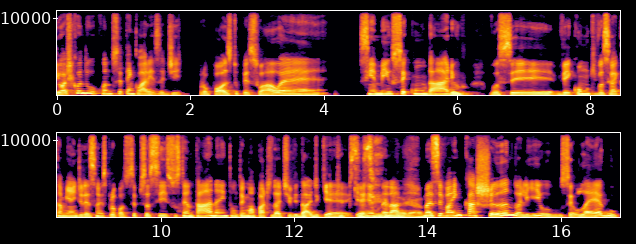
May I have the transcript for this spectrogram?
eu acho que quando, quando você tem clareza de propósito pessoal, é, assim, é meio secundário você ver como que você vai caminhar em direção a esse propósito. Você precisa se sustentar, né? Então tem uma parte da atividade que é, que, que é remunerada, mas você vai encaixando ali o, o seu Lego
